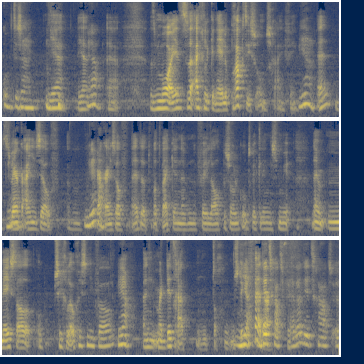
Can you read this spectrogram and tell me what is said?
komt te zijn. ja, ja, Ja, ja. Dat is mooi. Het is eigenlijk een hele praktische omschrijving. ja, Hè? Het is Ja. werken aan jezelf. Eh, ja. Werk aan jezelf, hè, dat, wat wij kennen, veelal persoonlijke ontwikkeling, is meer, nee, meestal op psychologisch niveau. ja. En, maar dit gaat toch een stukje ja, verder. Dit gaat verder. Dit gaat eh,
